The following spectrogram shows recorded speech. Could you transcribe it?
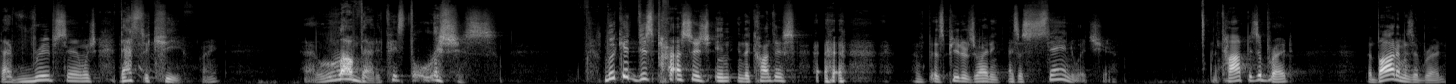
that rib sandwich, that's the key, right? And I love that. It tastes delicious. Look at this passage in, in the context as Peter's writing as a sandwich here. The top is a bread, the bottom is a bread,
